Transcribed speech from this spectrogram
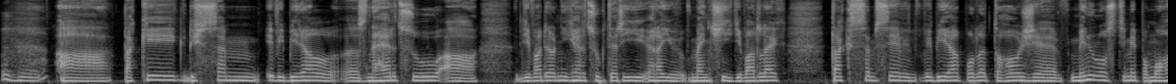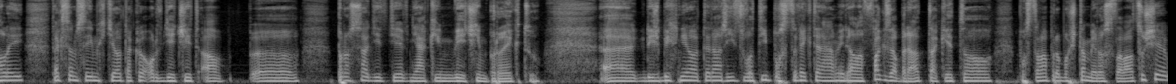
mm-hmm. a taky, když jsem i vybíral z neherců a divadelních herců, kteří hrají v menších divadlech, tak jsem si je vybíral podle toho, že v minulosti mi pomohli, tak jsem se jim chtěl takhle odvděčit a prosadit je v nějakým větším projektu. Uh, když bych měl teda říct o té postavě, která mi dala fakt zabrat, tak je to postava pro Bošta Miroslava, což je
